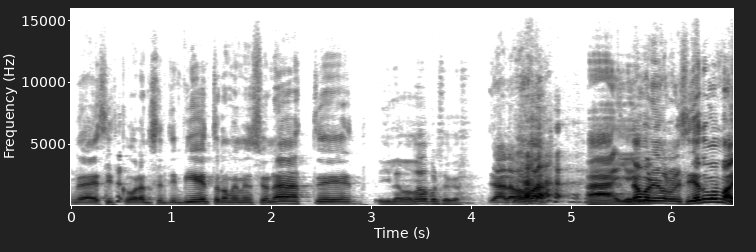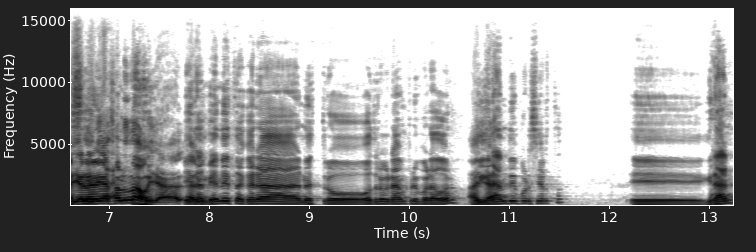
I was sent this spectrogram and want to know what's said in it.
me va a- a decir cobrando sentimientos, no me mencionaste. Y la mamá, por si acaso. Ya, la mamá. Ah, y no, pero me sería tu mamá, Sí. le había saludado ya. Y también destacar a nuestro otro gran preparador, ¿Ah, muy ya? grande por cierto, eh, gran,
